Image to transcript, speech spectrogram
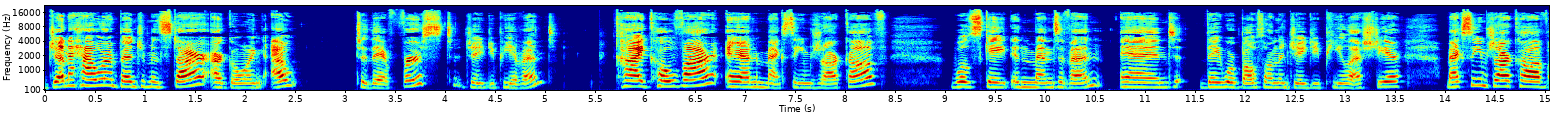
Jenna Hauer and Benjamin Starr are going out to their first JGP event. Kai Kovar and Maxim Zharkov will skate in the men's event, and they were both on the JGP last year. Maxim Zharkov,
